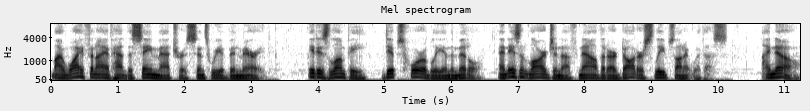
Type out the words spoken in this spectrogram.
My wife and I have had the same mattress since we have been married. It is lumpy, dips horribly in the middle, and isn't large enough now that our daughter sleeps on it with us. I know,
